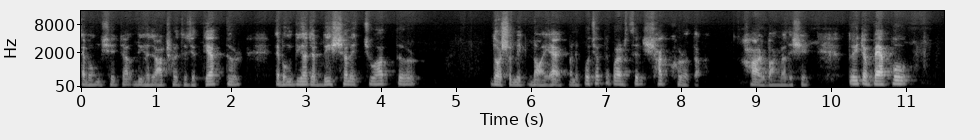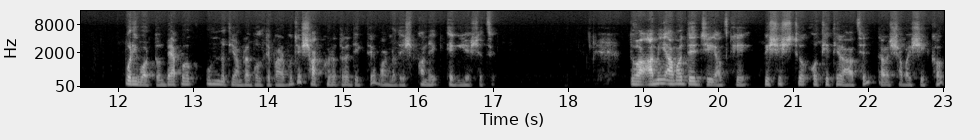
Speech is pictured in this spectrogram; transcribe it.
এবং সেটা দুই হাজার আঠারোতে হচ্ছে তিয়াত্তর এবং দুই হাজার বিশ সালে চুয়াত্তর দশমিক নয় এক মানে পঁচাত্তর পার্সেন্ট সাক্ষরতা হার বাংলাদেশে। তো এটা ব্যাপক পরিবর্তন, ব্যাপক উন্নতি আমরা বলতে পারব যে সাক্ষরতার দিক থেকে বাংলাদেশ অনেক এগিয়ে এসেছে। তো আমি আমাদের যে আজকে বিশিষ্ট অতিথিরা আছেন, তারা সবাই শিক্ষক,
